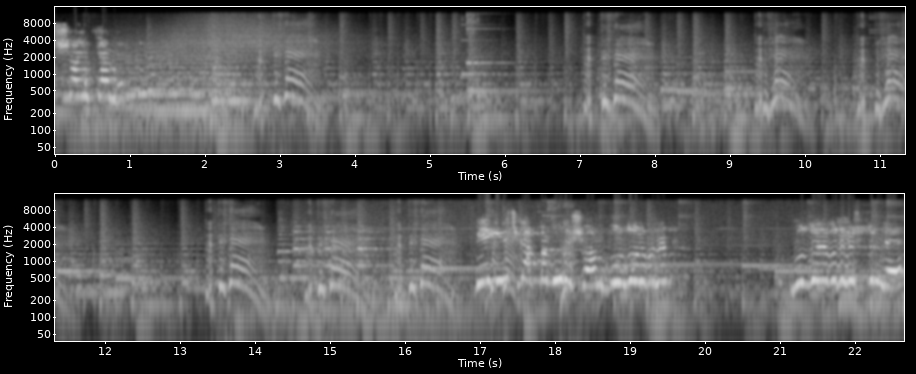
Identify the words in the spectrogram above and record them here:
Şu an yüklendi. Bir gizli çıkartma burada şu an. Buzdolabının buzdolabının üstünde.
